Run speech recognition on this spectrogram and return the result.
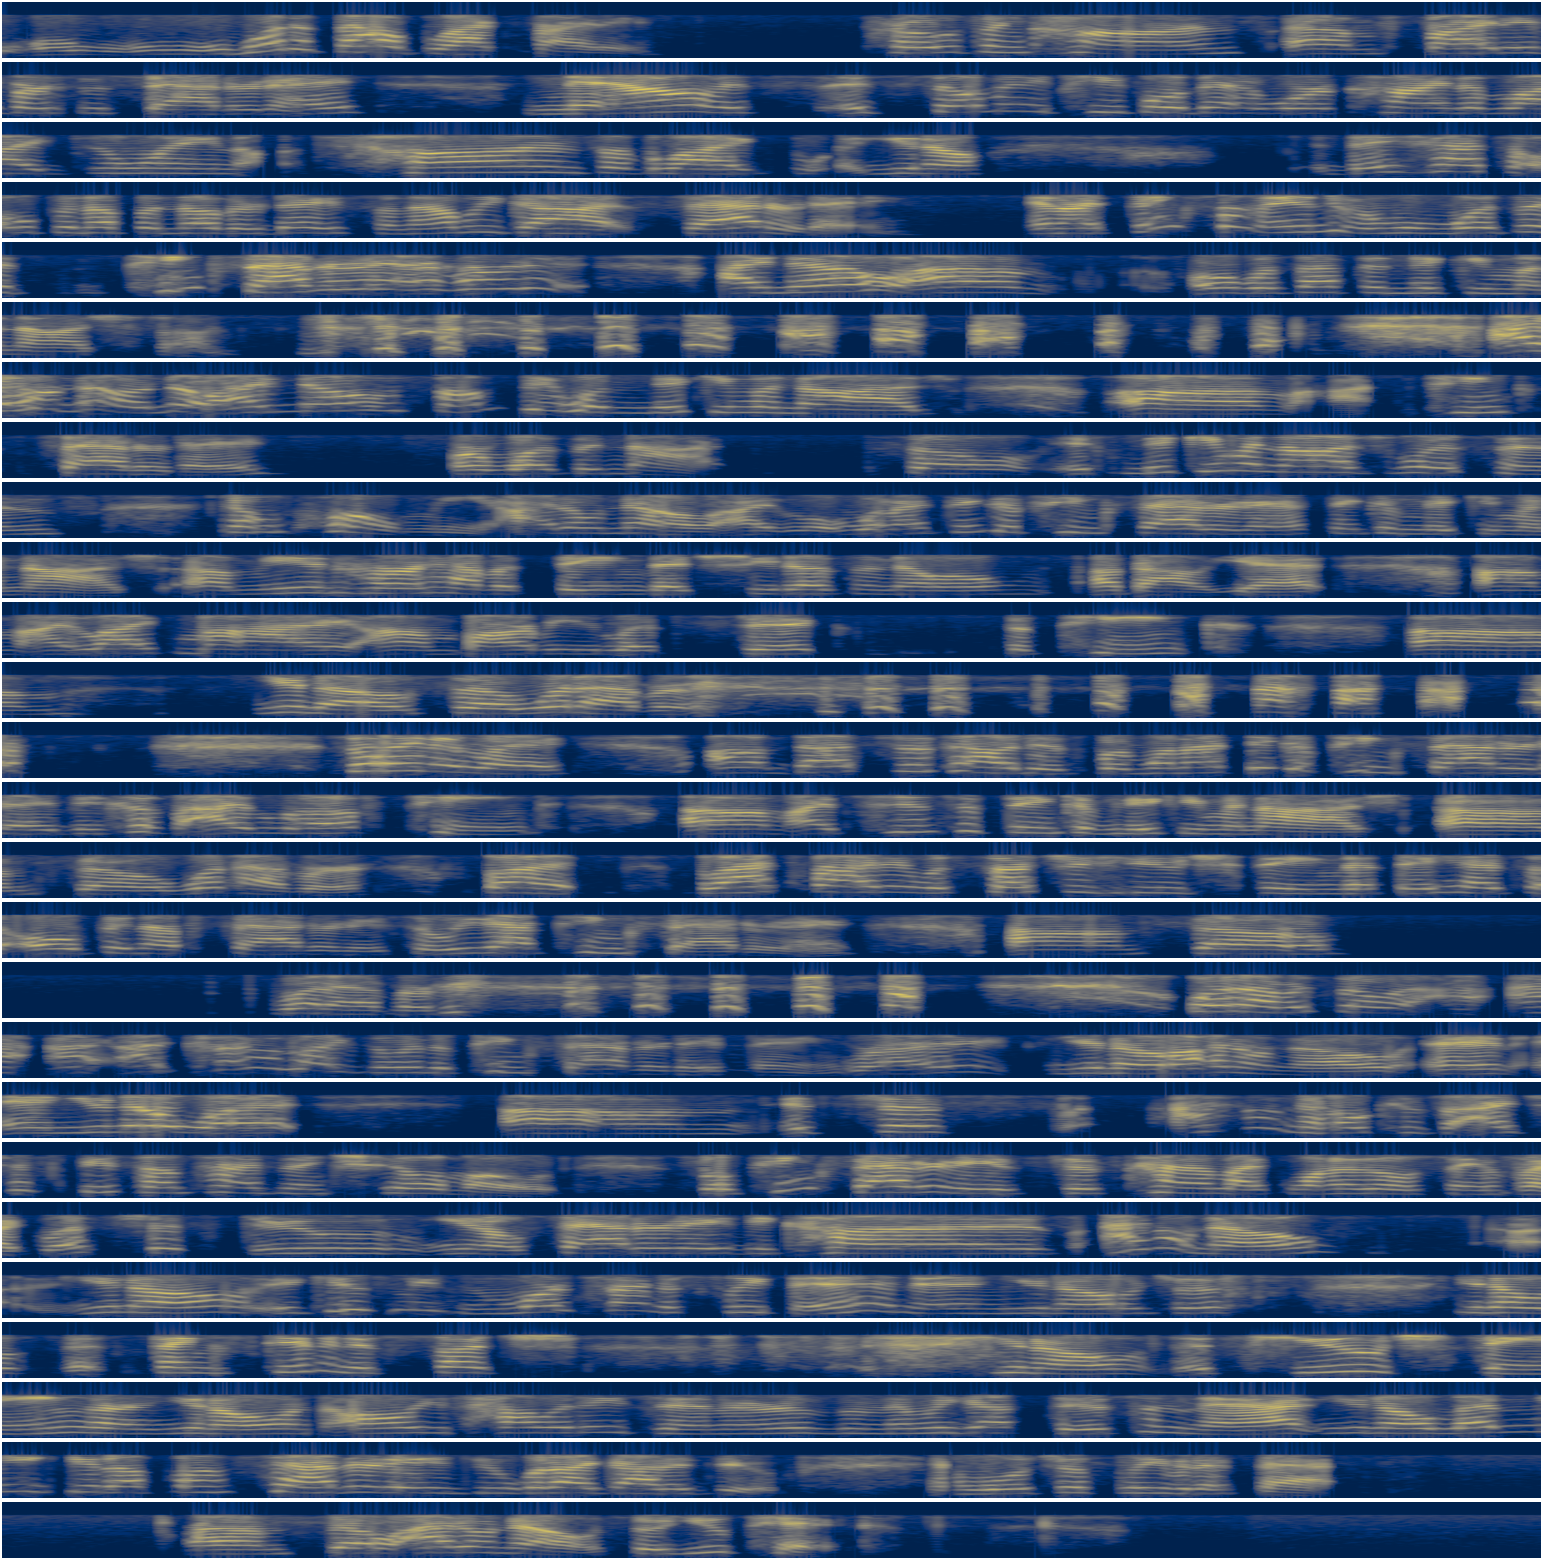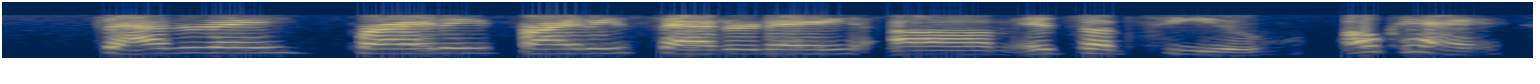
what about Black Friday? Pros and cons. Um, Friday versus Saturday. Now it's it's so many people that were kind of like doing tons of like you know they had to open up another day. So now we got Saturday and I think some Indian was it Pink Saturday. I heard it. I know, um, or was that the Nicki Minaj song? I don't know. No, I know something with Nicki Minaj, um, Pink Saturday, or was it not? So if Nicki Minaj listens, don't quote me. I don't know. I when I think of Pink Saturday, I think of Nicki Minaj. Uh, me and her have a thing that she doesn't know about yet. Um, I like my um, Barbie lipstick, the pink. Um, you know, so whatever. so anyway, um, that's just how it is. But when I think of Pink Saturday, because I love Pink, um, I tend to think of Nicki Minaj. Um, so whatever. But Black Friday was such a huge thing that they had to open up Saturday. So we got Pink Saturday. Um, so whatever. whatever. So I I, I kind of like doing the Pink Saturday thing, right? You know, I don't know. And and you know what? Um, it's just I don't know because I just be sometimes in chill mode. So Pink Saturday is just kind of like one of those things. Like let's just do you know Saturday because I don't know. Uh, you know, it gives me more time to sleep in, and you know, just you know, Thanksgiving is such you know this huge thing or you know and all these holiday dinners and then we got this and that you know let me get up on saturday and do what i got to do and we'll just leave it at that um so i don't know so you pick Saturday, Friday, Friday, Saturday. Um, it's up to you. Okay.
